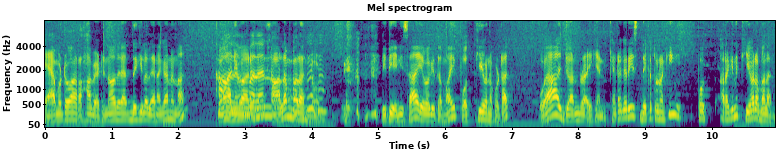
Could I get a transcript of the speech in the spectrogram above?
කෑමටවා රහ වැටනවද නැද්ද කියලා දැනගන්න බලන්න කාලම් බලන්න ඕන. ඉති එනිසා ඒවගේ තමයි පොත් කියවන කොටත් ඔයා ජන්රයිකන් කැටගරිස් දෙකතුනකින් පොත් අරගෙන කියවල බලන්න.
